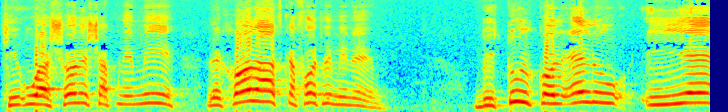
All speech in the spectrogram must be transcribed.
כי הוא השורש הפנימי לכל ההתקפות למיניהם. ביטול כל אלו יהיה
